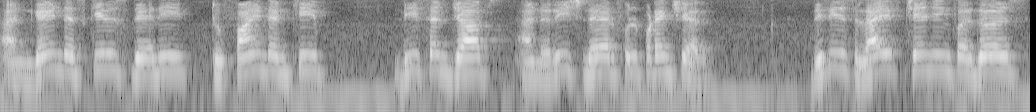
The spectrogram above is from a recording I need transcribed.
and gain the skills they need to find and keep decent jobs and reach their full potential. This is life changing for girls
